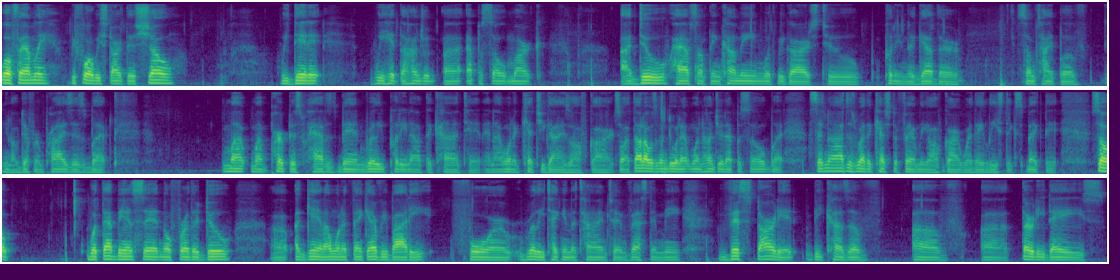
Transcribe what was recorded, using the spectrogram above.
Well, family, before we start this show, we did it. We hit the 100 uh, episode mark. I do have something coming with regards to putting together some type of, you know, different prizes, but my my purpose has been really putting out the content and I want to catch you guys off guard. So I thought I was going to do it at 100 episode, but I said no, I'd just rather catch the family off guard where they least expect it. So with that being said, no further ado, uh, again, I want to thank everybody for really taking the time to invest in me. This started because of of uh, 30 days.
